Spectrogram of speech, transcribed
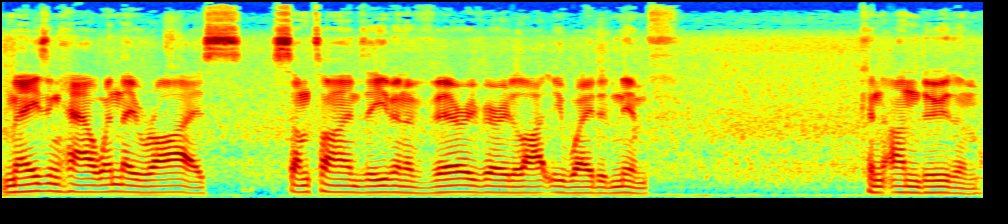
Amazing how when they rise, sometimes even a very, very lightly weighted nymph can undo them.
